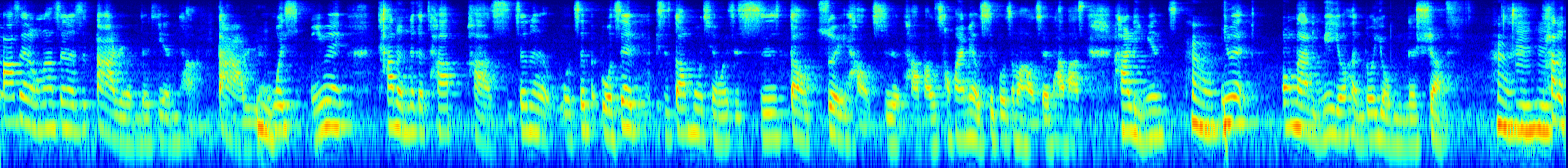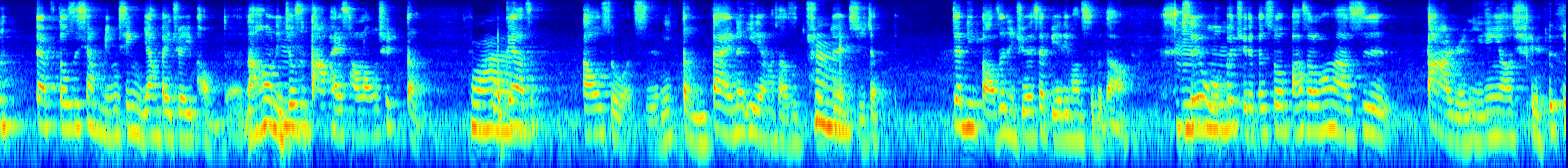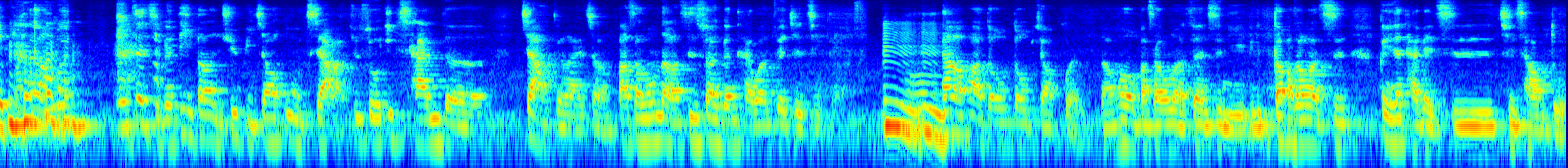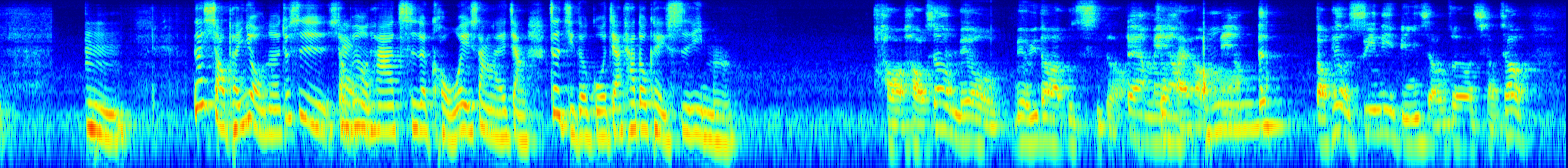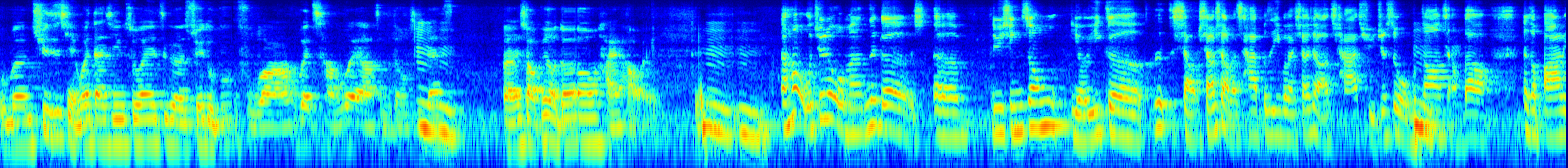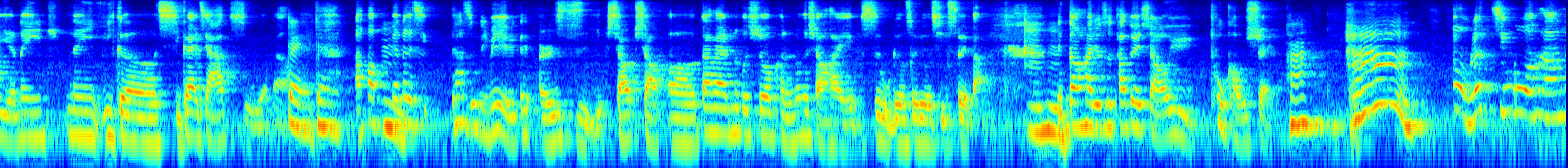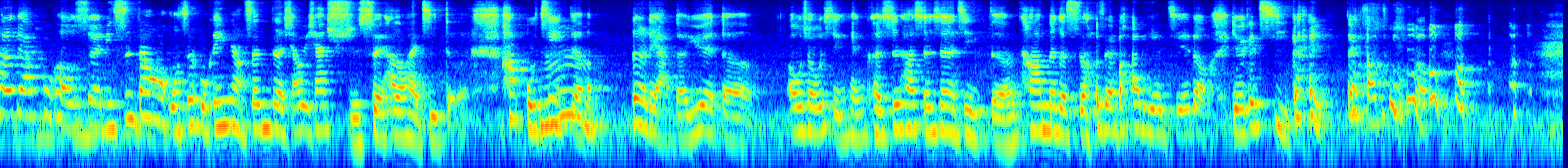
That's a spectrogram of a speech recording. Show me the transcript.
巴塞隆那真的是大人的天堂，大人为什么？因为他的那个 tapas 真的，我这我这辈子到目前为止吃到最好吃的 tapas，我从来没有吃过这么好吃的 tapas。它里面，因为隆纳里面有很多有名的 chef，嗯，他的 chef 都是像明星一样被追捧的，然后你就是大排长龙去等，哇！我跟你讲，高所值，你等待那一两个小时绝对值得，跟你保证，你觉得在别的地方吃不到，所以我会觉得说巴塞隆纳是大人一定要去的地方。因为这几个地方，你去比较物价，就是说一餐的价格来讲，巴塞隆纳是算跟台湾最接近的。嗯嗯，其他的话都都比较贵。然后巴塞隆纳算是你你到巴塞隆纳吃，跟你在台北吃其实差不多。嗯，那小朋友呢？就是小朋友他吃的口味上来讲，这几个国家他都可以适应吗？好，好像没有没有遇到他不吃的。对啊，没有，还好，没有。小朋友适应力比你想象中要强，像我们去之前会担心说，哎，这个水土不服啊，会不会肠胃啊，什么东西？嗯、但是反正小朋友都还好，哎。嗯嗯，然后我觉得我们那个呃旅行中有一个小小小的插，不是意外，小小的插曲，就是我们刚刚讲到那个巴黎的那一那一个乞丐家族有没有？对对。然后因为那个乞家族里面有一个儿子，小小呃，大概那个时候可能那个小孩也是五六岁六七岁吧。嗯哼。你知道他就是他对小雨吐口水啊啊！因为我们在经过他，他就对他吐口水。你知道，我真我跟你讲，真的，小雨现在十岁，他都还记得。他不记得那两个月的欧洲行程，可是他深深的记得，他那个时候在巴黎的街道有一个乞丐对他吐口，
